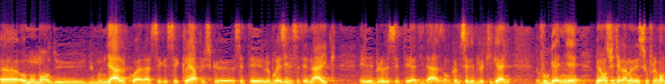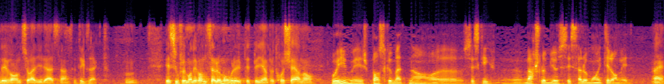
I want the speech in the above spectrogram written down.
euh, au moment du, du mondial, quoi. Là, c'est clair, puisque c'était le Brésil, c'était Nike, et les Bleus, c'était Adidas. Donc comme c'est les Bleus qui gagnent, vous gagnez. Mais ensuite, il y a quand même un essoufflement des ventes sur Adidas. Hein. C'est exact. Hum. Essoufflement des ventes. Salomon, vous l'avez peut-être payé un peu trop cher, non? Oui, mais je pense que maintenant, euh, c'est ce qui euh, marche le mieux, c'est Salomon et TaylorMade. Ouais.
